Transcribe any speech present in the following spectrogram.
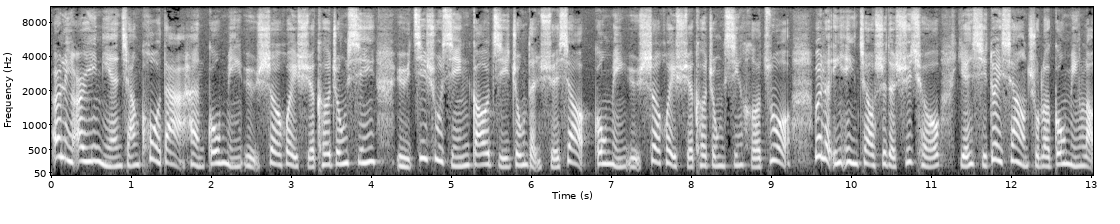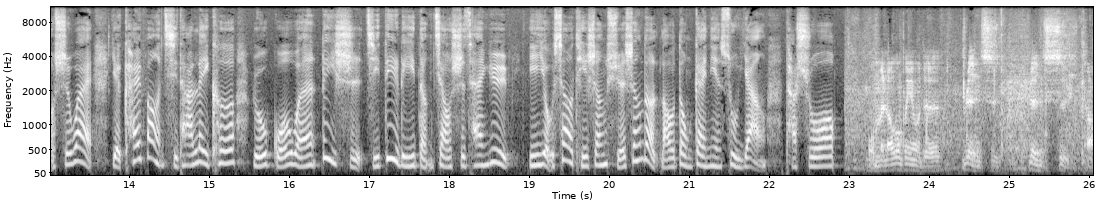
二零二一年将扩大和公民与社会学科中心与技术型高级中等学校公民与社会学科中心合作，为了应应教师的需求，研习对象除了公民老师外，也开放其他类科，如国文、历史及地理等教师参与，以有效提升学生的劳动概念素养。他说：“我们劳工朋友的认知、认识，好，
